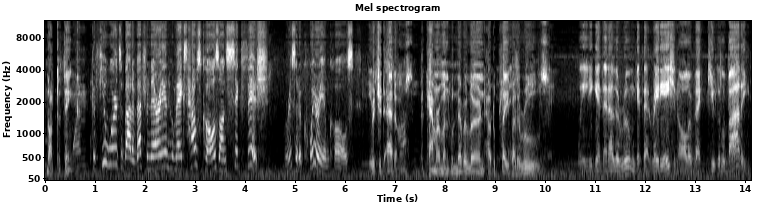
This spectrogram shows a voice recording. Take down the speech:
not to think. A few words about a veterinarian who makes house calls on sick fish. Or is it aquarium calls? Richard Adams, a cameraman who never learned how to play by the rules. Wait till you get in that other room, get that radiation all over that cute little body.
